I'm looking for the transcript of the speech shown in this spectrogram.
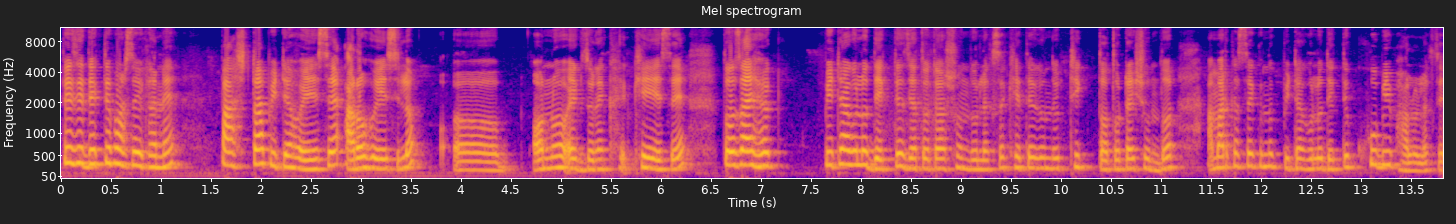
তো এই যে দেখতে পারছ এখানে পাঁচটা পিঠা হয়েছে আরও হয়েছিল অন্য একজনে খেয়েছে তো যাই হোক, পিঠাগুলো দেখতে যতটা সুন্দর লাগছে, খেতে কিন্তু ঠিক ততটাই সুন্দর আমার কাছে কিন্তু পিঠাগুলো দেখতে খুবই ভালো লাগছে।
